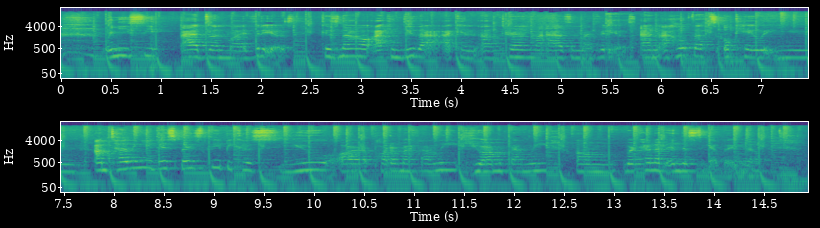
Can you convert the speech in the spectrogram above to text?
when you see ads on my videos because now I can do that. I can um, turn on my ads on my videos and I hope that's okay with you. I'm telling you this basically because you are part of my family. You are my family. Um, we're kind of in this together, you know.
